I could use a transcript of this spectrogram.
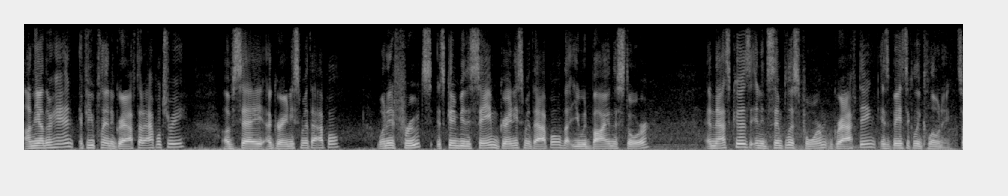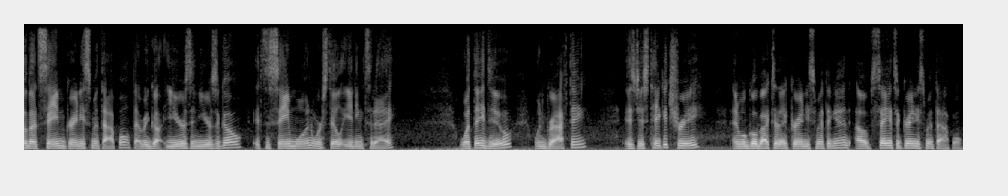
On the other hand, if you plant a grafted apple tree of say a Granny Smith apple, when it fruits, it's gonna be the same Granny Smith apple that you would buy in the store And that's because in its simplest form, grafting is basically cloning. So that same Granny Smith apple that we got years and years ago, it's the same one we're still eating today. What they do when grafting is just take a tree, and we'll go back to that Granny Smith again, of say it's a Granny Smith apple.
